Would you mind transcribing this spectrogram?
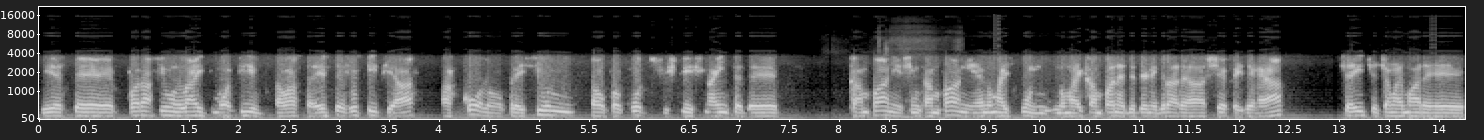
este, fără a fi un light motiv sau asta, este justiția. Acolo presiuni s-au făcut și știi și înainte de campanie și în campanie, nu mai spun numai campanie de denigrare a șefei DNA, și aici e cea mai mare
